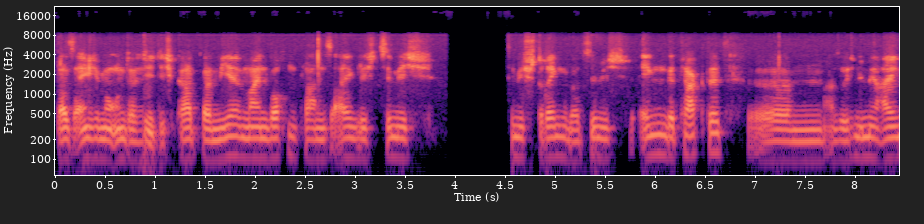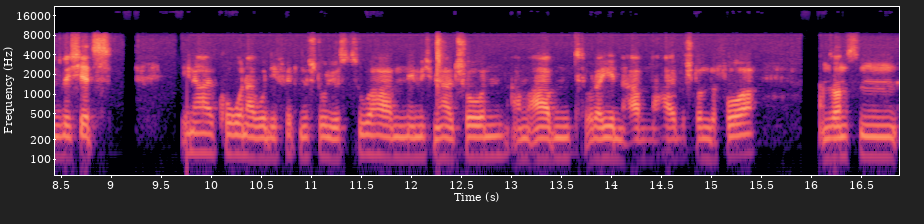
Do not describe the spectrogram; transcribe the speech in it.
Das ist eigentlich immer unterschiedlich. Gerade bei mir, mein Wochenplan ist eigentlich ziemlich, ziemlich streng oder ziemlich eng getaktet. Ähm, also ich nehme mir eigentlich jetzt innerhalb Corona, wo die Fitnessstudios zu haben, nehme ich mir halt schon am Abend oder jeden Abend eine halbe Stunde vor. Ansonsten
